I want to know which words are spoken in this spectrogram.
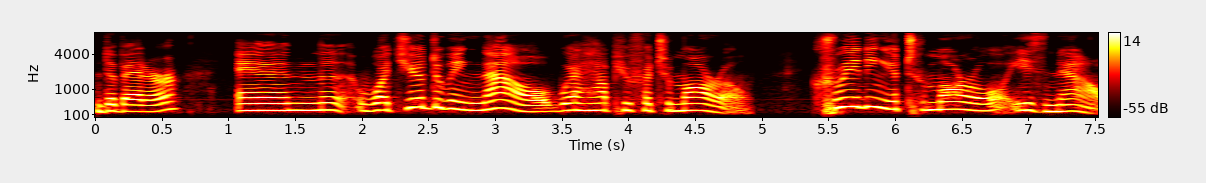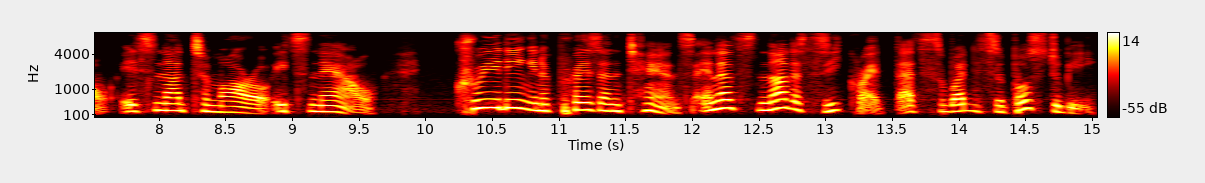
the better. And what you're doing now will help you for tomorrow creating your tomorrow is now. It's not tomorrow, it's now. Creating in a present tense. And that's not a secret, that's what it's supposed to be.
